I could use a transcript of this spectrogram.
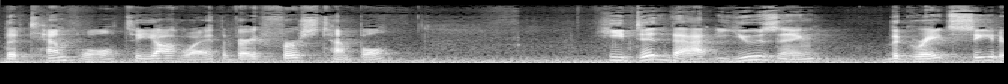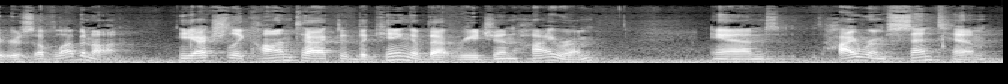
the temple to Yahweh, the very first temple, he did that using the great cedars of Lebanon. He actually contacted the king of that region, Hiram, and Hiram sent him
